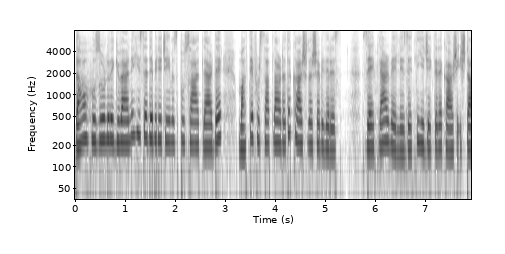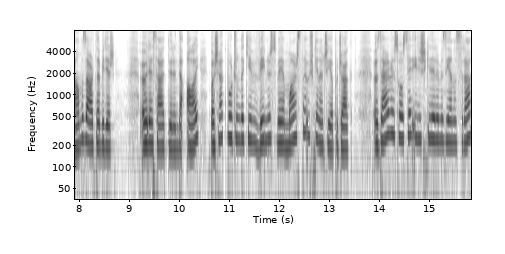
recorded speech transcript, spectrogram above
Daha huzurlu ve güvenli hissedebileceğimiz bu saatlerde maddi fırsatlarla da karşılaşabiliriz. Zevkler ve lezzetli yiyeceklere karşı iştahımız artabilir. Öğle saatlerinde Ay, Başak Burcu'ndaki Venüs ve Mars'la üçgen açı yapacak. Özel ve sosyal ilişkilerimiz yanı sıra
